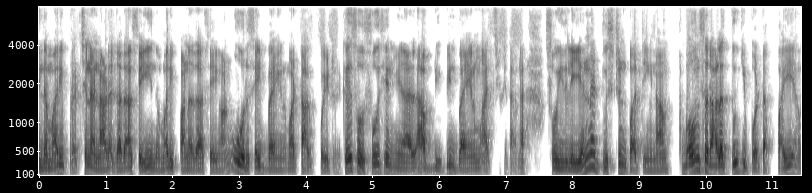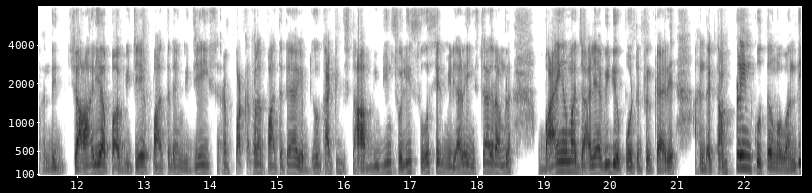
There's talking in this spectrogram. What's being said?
இந்த மாதிரி பிரச்சனை நடக்க தான் செய்யும் இந்த மாதிரி பண்ண தான் செய்யணும்னு ஒரு சைட் பயங்கரமாக டாக் போயிட்டுருக்கு. ஸோ சோசியல் மீடியாவில் அப்படி இப்படின்னு பயங்கரமாக அச்சுக்கிட்டாங்க ஸோ இதில் என்ன ட்விஸ்ட்டுன்னு பார்த்தீங்கன்னா பவுன்சரால் தூக்கி போட்ட பையன் வந்து ஜாலியாகப்பா விஜயை பார்த்துட்டேன் விஜய் சார் பக்கத்தில் பார்த்துட்டேன் எப்படியோ கட்டிக்கிட்டா அப்படி இப்படின்னு சொல்லி சோசியல் மீடியாவில் இன்ஸ்டாகிராமில் பயங்கரமாக ஜாலியாக வீடியோ போட்டுட்ருக்காரு அந்த கம்ப்ளைண்ட் கொடுத்தவங்க வந்து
